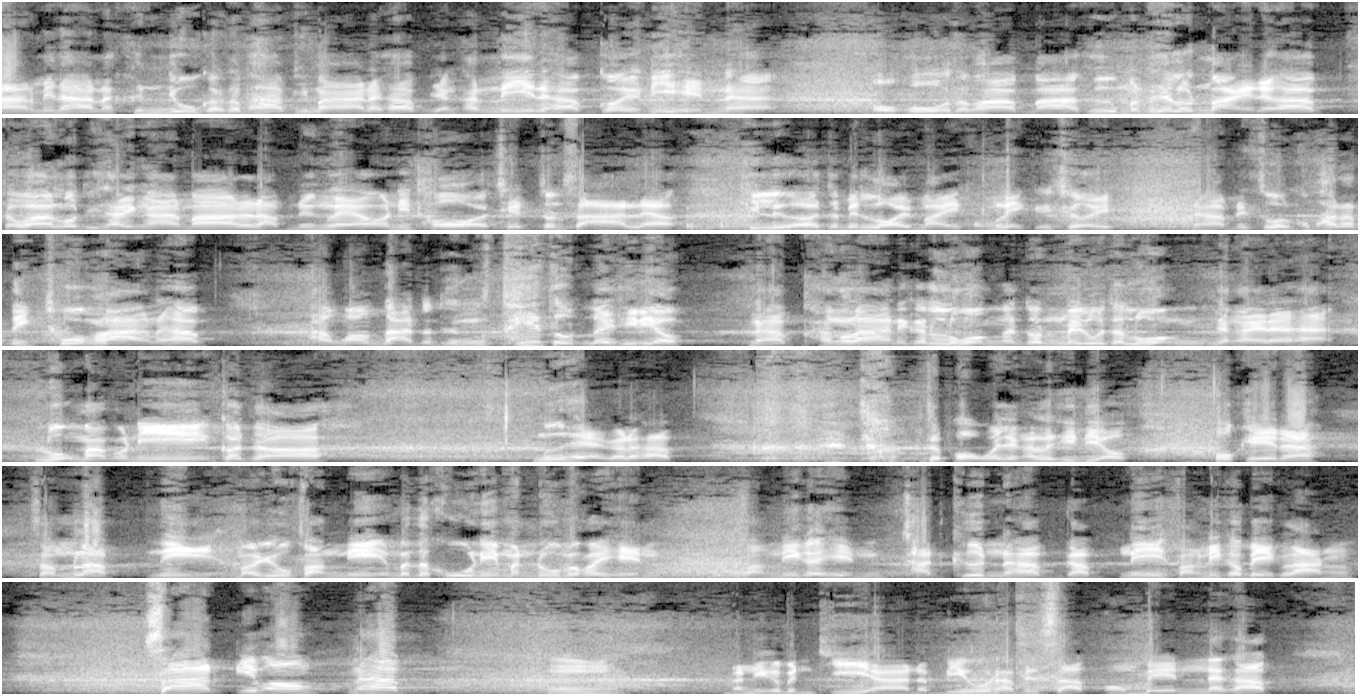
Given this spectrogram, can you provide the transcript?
นานไม่นานนะขึ้นอยู่กับสภาพที่มานะครับ อย่างคันนี้นะครับ ก็อย่างที่เห็นนะฮะ โอ้โห สภาพมาคือมันไม่ใช่รถใหม่นะครับ แต่ว่ารถที่ใช้งานมาระดับหนึ่งแล้ว อันนี้ท่อเช็ดจนสะอาดแล้ว ที่เหลือจะเป็นรอยไหม้ของเหล็กเฉยๆนะครับ ในส่วนของพลาสติกช่วงล่างนะครับทำความสะอาดจนถึงที่สุดเลยทีเดียวนะครับ ข้างล่างนี่ก็ล้วงกันจนไม่รู้จะล้วงยังไงนะฮะล้วงมากกว่านี้ก็จะมือแหกแล้วนะครับ จะจะบอกว่าอย่างนั้นเลยทีเดียว โอเคนะสำหรับนี่มาอยู่ฝั่งนี้เมื่อสักครู่นี้มันดูไม่ค่อยเห็น ฝั่งนี้ก็เห็นชัดขึ้นนะครับ กับนี่ฝั่งนี้ก็เบรกหลังสะอาดอิมอองนะครับอืมอันนี้ก็เป็น TRW นะครับเป็นซับของเบนซ์นะครับ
